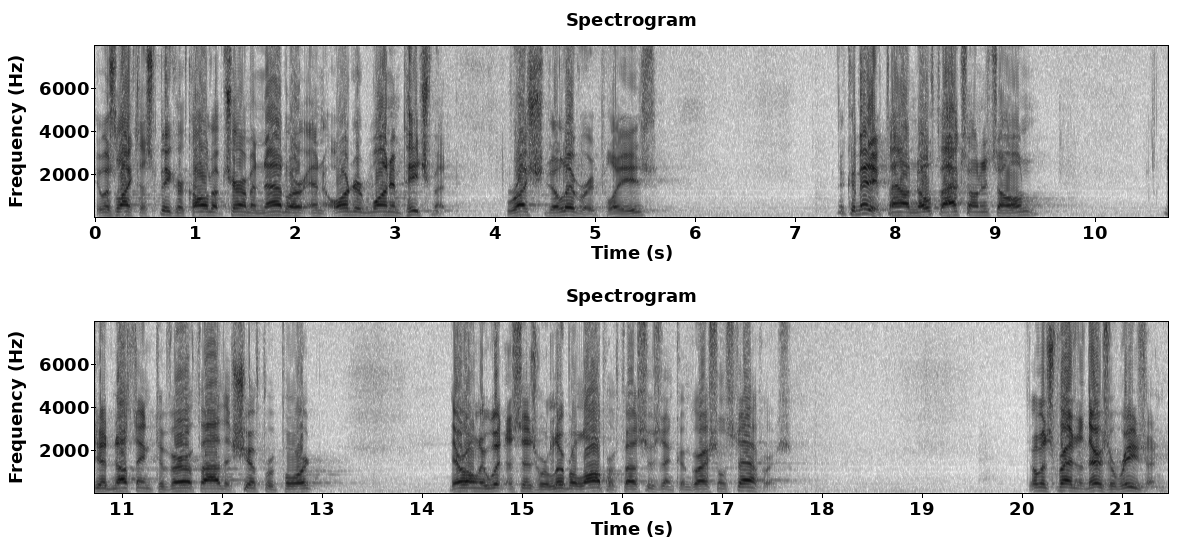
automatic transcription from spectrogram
It was like the Speaker called up Chairman Nadler and ordered one impeachment. Rush delivered, please. The committee found no facts on its own, did nothing to verify the Schiff report. Their only witnesses were liberal law professors and congressional staffers. So, Mr. President, there's a reason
